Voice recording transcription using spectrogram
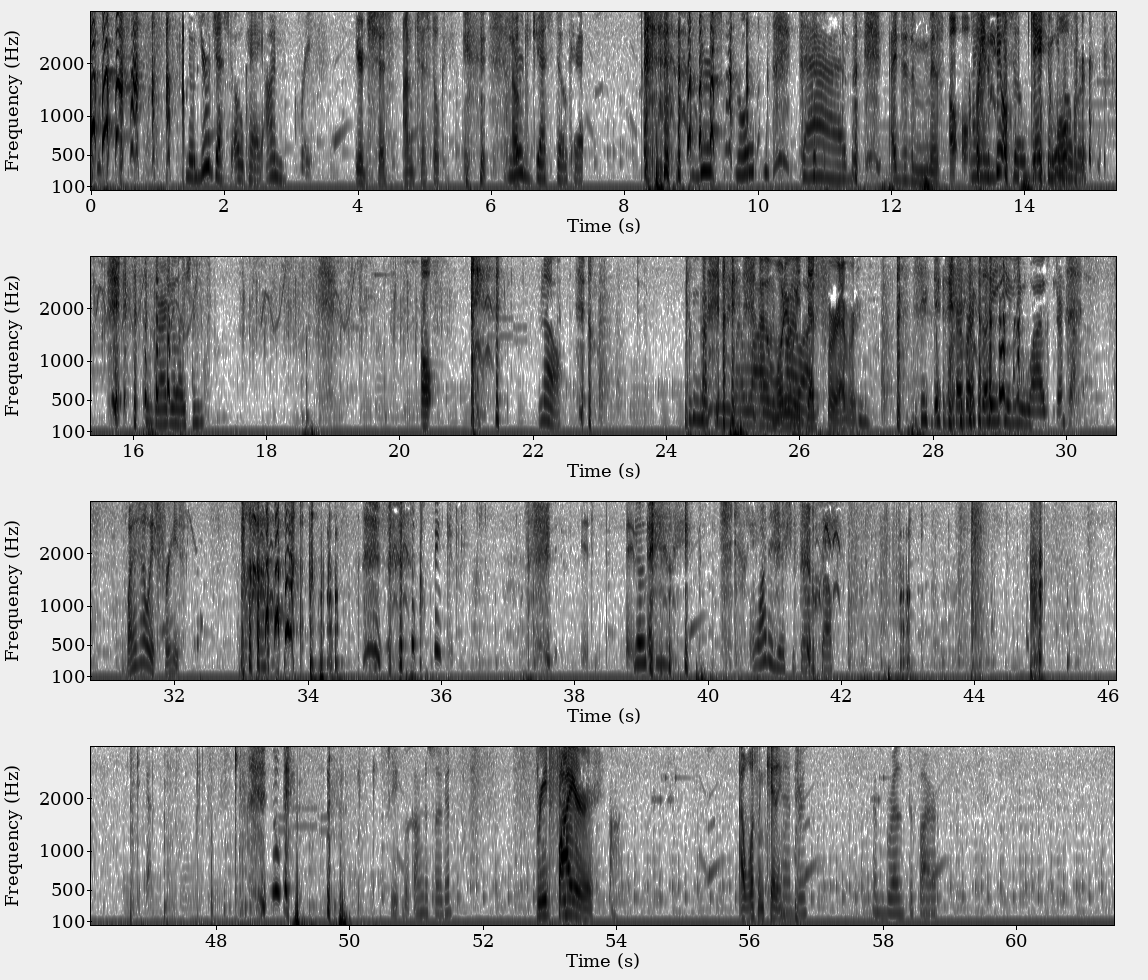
no, you're just okay. I'm great. You're just. I'm just okay. You're Okay. just okay. You're so bad. I just missed. Oh, oh. I am so game, game over. over. Congratulations. oh, No. I'm not giving you my lives. I'm literally my dead forever. You're dead forever until he give you lives. Not. Why does it always freeze? oh my god. Yoshi. Why did Yoshi kill himself? See, look, I'm just so good. Breed fire. I wasn't kidding. I breathed, I breathed the fire.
